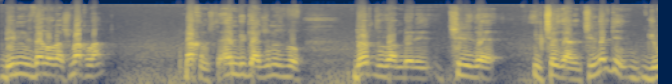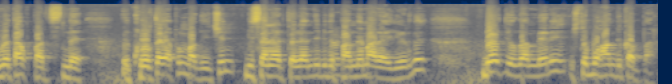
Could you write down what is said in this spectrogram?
Birbirimizden uğraşmakla. Bakın işte en büyük acımız bu. Dört yıldan beri Çili'de ilçe yani Çili derken Cumhuriyet Halk Partisi'nde kurultay yapılmadığı için bir sene ertelendi bir de pandemi araya girdi. Dört yıldan beri işte bu handikap var.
